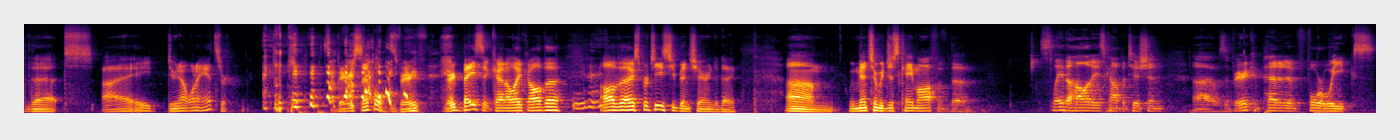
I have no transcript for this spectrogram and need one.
that I do not want to answer. It's very simple. It's very very basic, kind of like all the all the expertise you've been sharing today. Um, we mentioned we just came off of the Sleigh the Holidays competition. Uh, it was a very competitive four weeks.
